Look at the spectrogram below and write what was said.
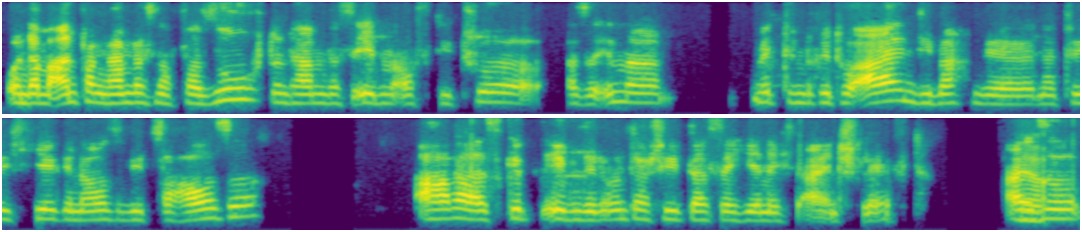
Und am Anfang haben wir es noch versucht und haben das eben auf die Tour, also immer mit den Ritualen, die machen wir natürlich hier genauso wie zu Hause. Aber es gibt eben den Unterschied, dass er hier nicht einschläft. Also ja.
